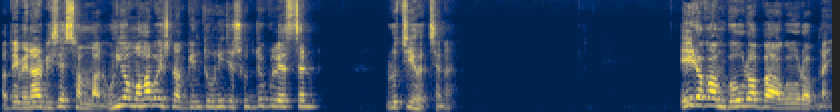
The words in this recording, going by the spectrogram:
অতএব এনার বিশেষ সম্মান। উনিও মহাবৈষ্ণব, কিন্তু উনি যে শূদ্রকুলে এসছেন, রুচি হচ্ছে না। এই রকম গৌরব বা অগৌরব নাই।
